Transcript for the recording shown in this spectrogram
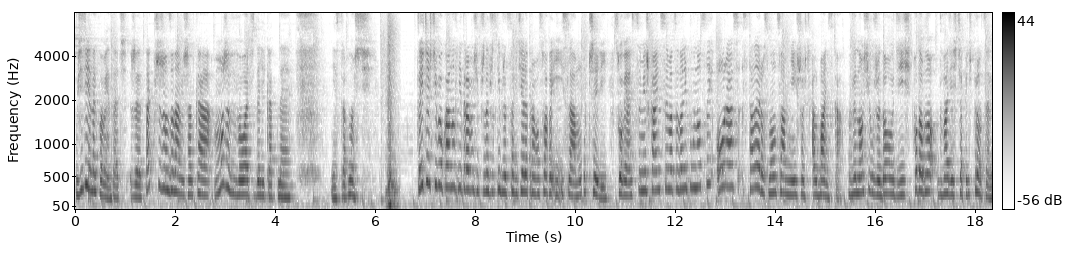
Musicie jednak pamiętać, że tak przyrządzona mieszanka może wywołać delikatne niestrawności. W tej części Bałkanów nie trafią się przede wszystkim przedstawiciele prawosławia i islamu, czyli słowiańscy mieszkańcy Macedonii Północnej oraz stale rosnąca mniejszość albańska. Wynosi urzędowo dziś podobno 25%.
